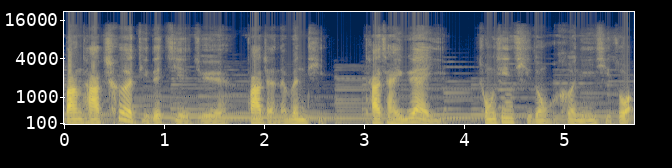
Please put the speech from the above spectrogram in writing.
帮他彻底的解决发展的问题，他才愿意重新启动和你一起做。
